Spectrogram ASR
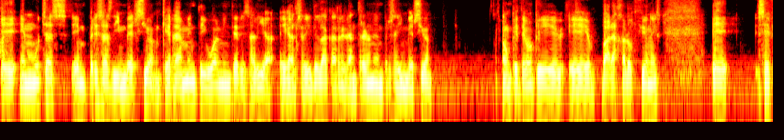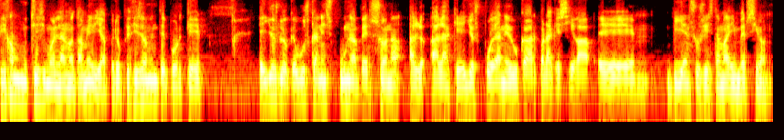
eh, en muchas empresas de inversión, que realmente igual me interesaría eh, al salir de la carrera entrar en una empresa de inversión, aunque tengo que eh, barajar opciones, se fijan muchísimo en la nota media, pero precisamente porque ellos lo que buscan es una persona a, la que ellos puedan educar para que siga eh, bien su sistema de inversión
